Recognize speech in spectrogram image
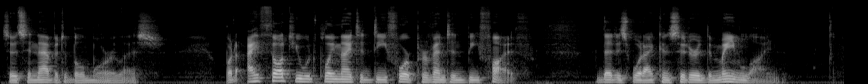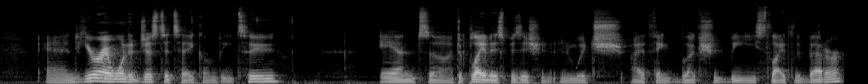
So it's inevitable, more or less. But I thought you would play knight to d4, preventing b5. That is what I considered the main line. And here I wanted just to take on b2 and uh, to play this position in which I think black should be slightly better.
